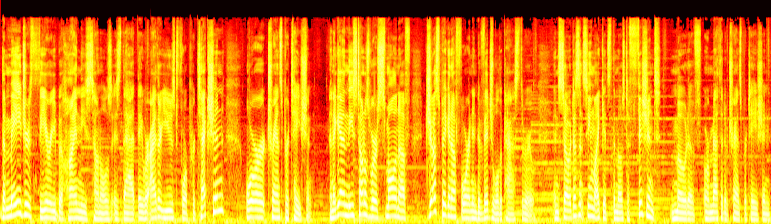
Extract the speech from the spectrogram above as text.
the major theory behind these tunnels is that they were either used for protection or transportation. And again, these tunnels were small enough, just big enough for an individual to pass through. And so it doesn't seem like it's the most efficient mode of or method of transportation.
